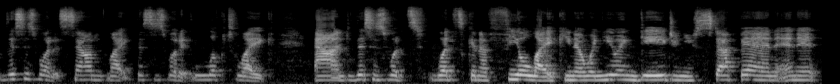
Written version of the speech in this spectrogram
this is what it sounded like. This is what it looked like, and this is what's what's gonna feel like. You know, when you engage and you step in, and it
